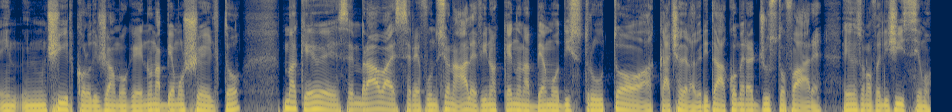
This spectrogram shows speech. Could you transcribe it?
in, in, un, circolo diciamo che non abbiamo scelto ma che sembrava essere funzionale fino a che non abbiamo distrutto a caccia della verità come era giusto fare. E io ne sono felicissimo.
